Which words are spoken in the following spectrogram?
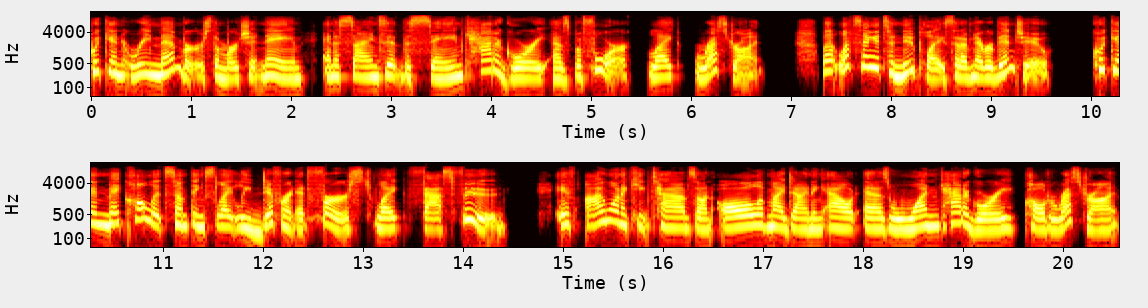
Quicken remembers the merchant name and assigns it the same category as before, like restaurant. But let's say it's a new place that I've never been to. Quicken may call it something slightly different at first, like fast food. If I want to keep tabs on all of my dining out as one category called restaurant,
